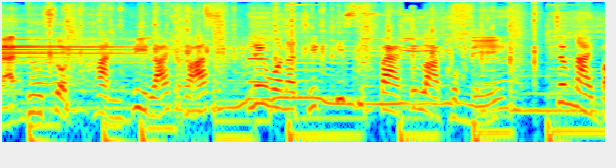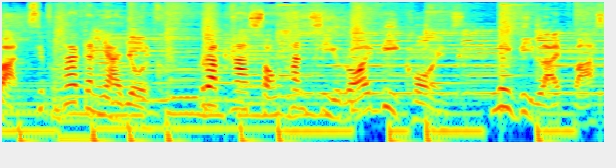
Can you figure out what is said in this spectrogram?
และดูสดผ่าน V Live Plus ในวันอาทิตย์ที่ 18 ตุลาคมนี้ จำหน่ายบัตร 15 กันยายน ราคา 2,400 B Coins ใน V Live Plus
